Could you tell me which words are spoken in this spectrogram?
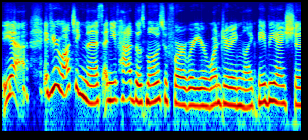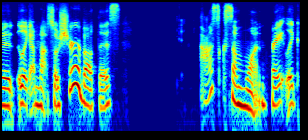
yeah, if you're watching this and you've had those moments before where you're wondering, like, maybe I should, like, I'm not so sure about this, ask someone, right? Like,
